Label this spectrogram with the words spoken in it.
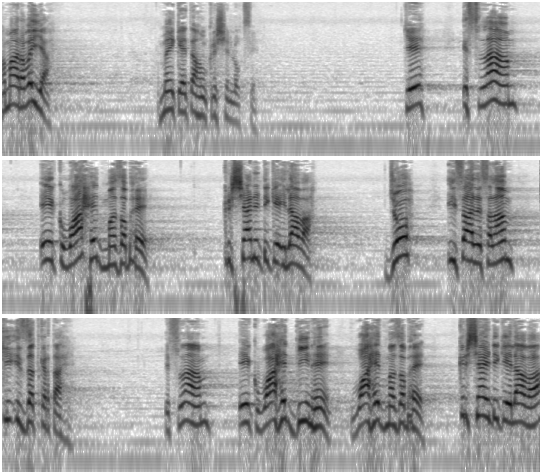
ہمارا رویہ، میں کہتا ہوں کرسچن لوگ سے، کہ اسلام ایک واحد مذہب ہے کرسچینٹی کے علاوہ جو عیسیٰ علیہ السلام کی عزت کرتا ہے۔ اسلام ایک واحد دین ہے، واحد مذہب ہے۔ کرسچینٹی کے علاوہ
